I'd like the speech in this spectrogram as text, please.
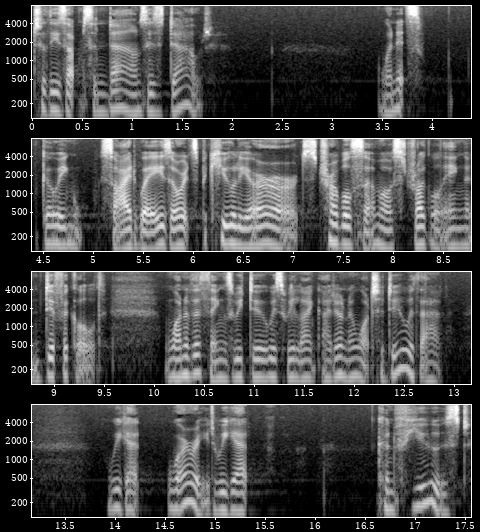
to these ups and downs is doubt when it's going sideways or it's peculiar or it's troublesome or struggling and difficult, one of the things we do is we like, I don't know what to do with that. We get worried, we get confused,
